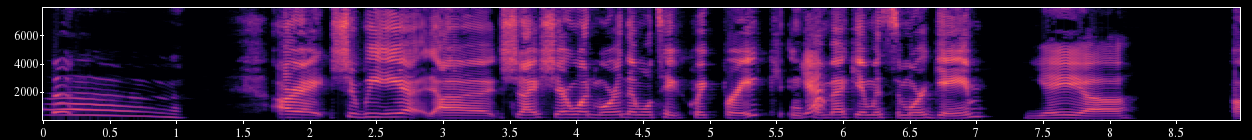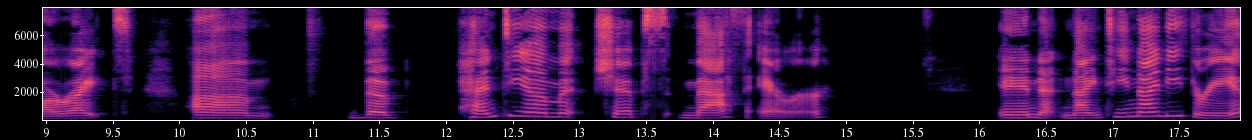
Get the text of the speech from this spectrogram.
All right. Should we uh should I share one more and then we'll take a quick break and Yeah. come back in with some more game? yeah. All right. Um the Pentium chips math error. In 1993,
